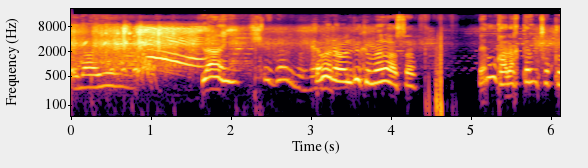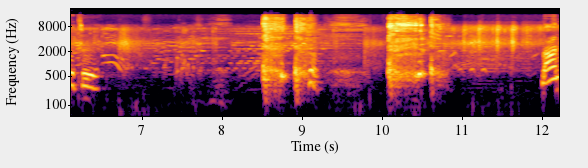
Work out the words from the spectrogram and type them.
Enayi. Lan Şey gelme. hemen öldük Ömer Asaf. Benim karakterim çok kötü. Lan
